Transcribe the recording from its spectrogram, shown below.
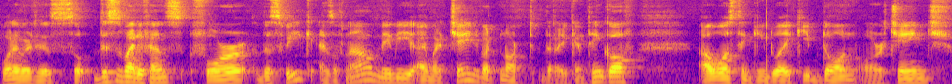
whatever it is. So this is my defense for this week. As of now maybe I might change but not that I can think of. I was thinking do I keep Dawn or change?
